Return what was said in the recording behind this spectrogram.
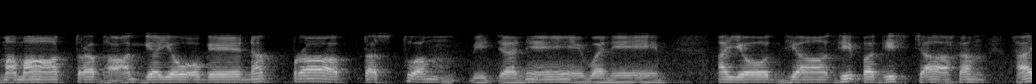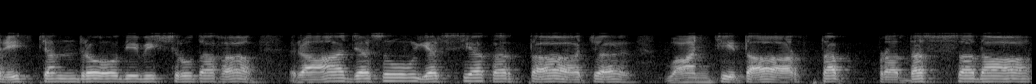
ममात्र भाग्ययोगेन प्राप्तस्त्वं विजने वने। अयोध्याधिपतिश्चाहं हरिश्चन्द्रोदिविश्रुतः राजसूयस्य कर्ता च वाञ्छितार्थप्रदः सदा।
